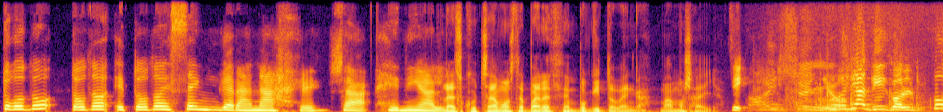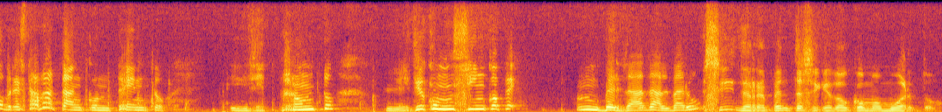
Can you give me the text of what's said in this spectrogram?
todo, todo, eh, todo ese engranaje. O sea, genial. La escuchamos, ¿te parece? Un poquito. Venga, vamos a ello. Sí. Ay, señor. ya digo, el pobre estaba tan contento. Y de pronto le dio como un síncope. ¿Verdad, Álvaro? Sí, de repente se quedó como muerto.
